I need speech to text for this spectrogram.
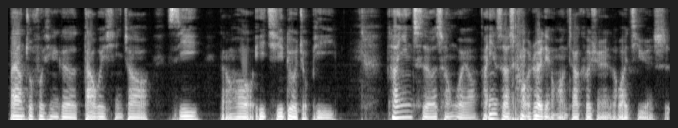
白羊座附近一个大卫星叫 C，然后一七六九 P，他因此而成为哦，他因此而成为瑞典皇家科学院的外籍院士。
